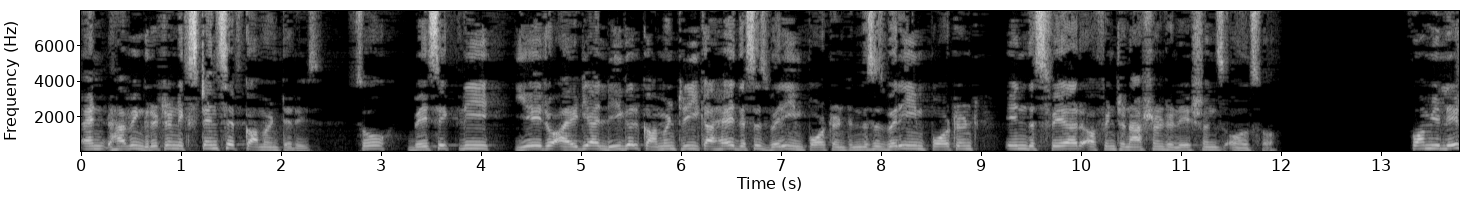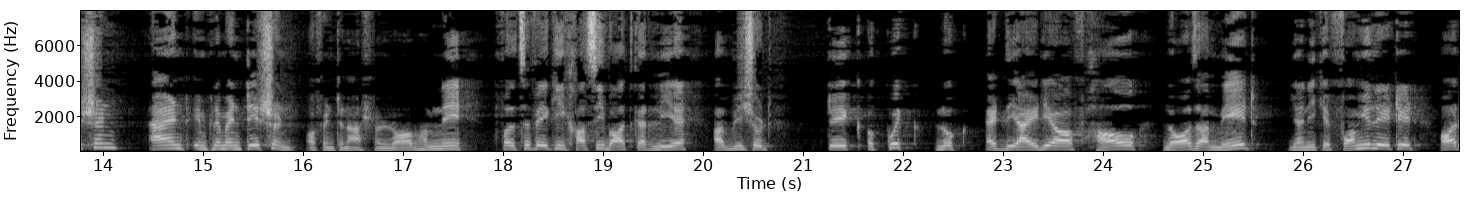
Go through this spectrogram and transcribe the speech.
and having written extensive commentaries. So basically یہ جو آئیڈیا لیگل کامنٹری کا ہے this is very important this is very important in the sphere of international relations also formulation and implementation of international law اب ہم نے فلسفے کی خاصی بات کر لی ہے اب we should take a quick look at the idea of how laws are made یعنی کہ فارمولیٹڈ اور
